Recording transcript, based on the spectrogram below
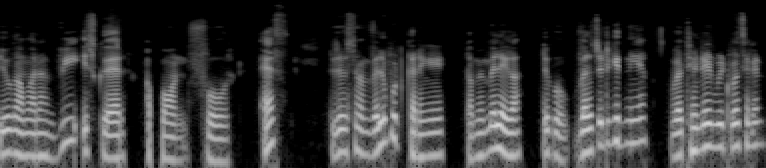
ये होगा हमारा V square upon four S तो जब इसमें हम वैल्यू पुट करेंगे तो हमें मिलेगा, देखो वेलोसिटी कितनी है? वह three hundred metre per second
